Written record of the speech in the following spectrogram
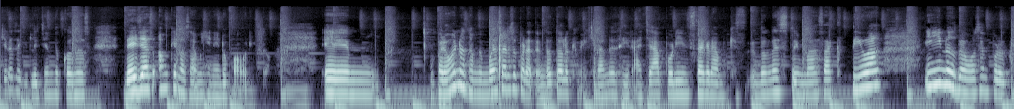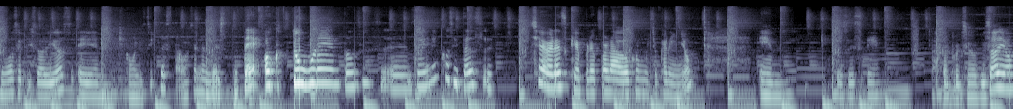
quiero seguir leyendo cosas de ellas, aunque no sea mi género favorito. Em, pero bueno, también voy a estar súper atenta a todo lo que me quieran decir allá por Instagram, que es donde estoy más activa. Y nos vemos en próximos episodios. Eh, como les digo, estamos en el mes de octubre, entonces eh, se vienen cositas eh, chéveres que he preparado con mucho cariño. Em, entonces, em, hasta el próximo episodio.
